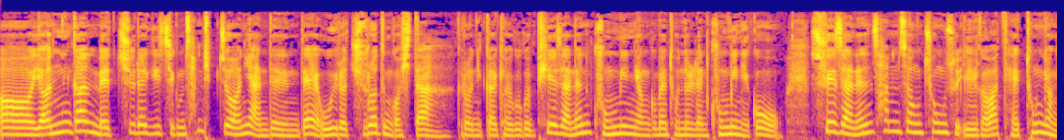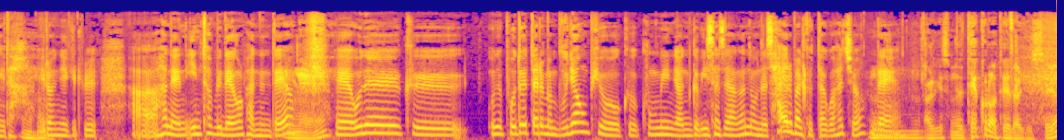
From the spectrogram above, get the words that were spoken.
어, 연간 매출액이 지금 30조 원이 안 되는데 오히려 줄어든 것이다. 그러니까 결국은 피해자는 국민연금에 돈을 낸 국민이고 수혜자는 삼성 총수 일가와 대통령이다. 이런 얘기를 아, 하는 인터뷰 내용을 봤는데요. 네. 예, 오늘 그 오늘 보도에 따르면 문영표 그 국민연금 이사장은 오늘 사의를 밝혔다고 하죠. 네. 음, 알겠습니다. 댓글은 어떻게 달렸어요?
